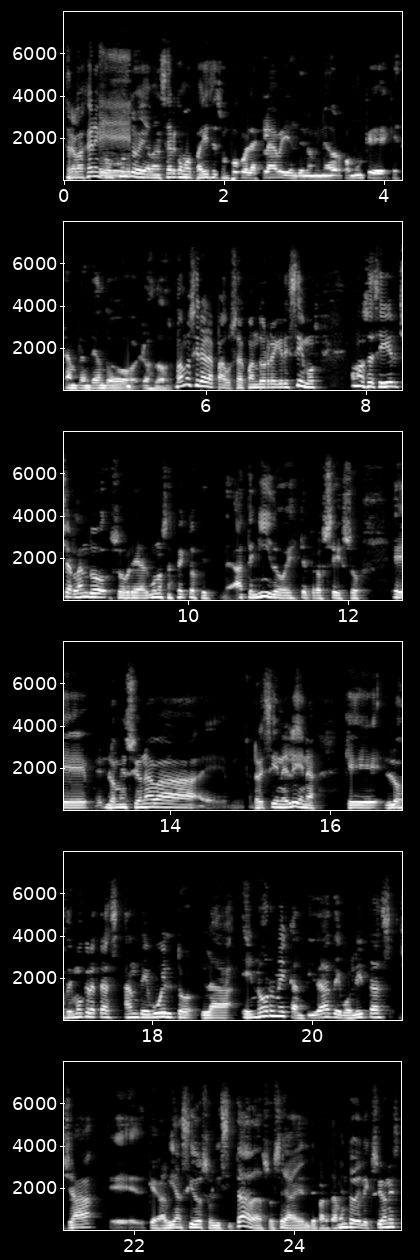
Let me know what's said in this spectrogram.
Trabajar en conjunto eh, y avanzar como país es un poco la clave y el denominador común que, que, están planteando los dos. Vamos a ir a la pausa. Cuando regresemos, vamos a seguir charlando sobre algunos aspectos que ha tenido este proceso. Eh, lo mencionaba eh, recién Elena, que los demócratas han devuelto la enorme cantidad de boletas ya eh, que habían sido solicitadas. O sea, el Departamento de Elecciones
